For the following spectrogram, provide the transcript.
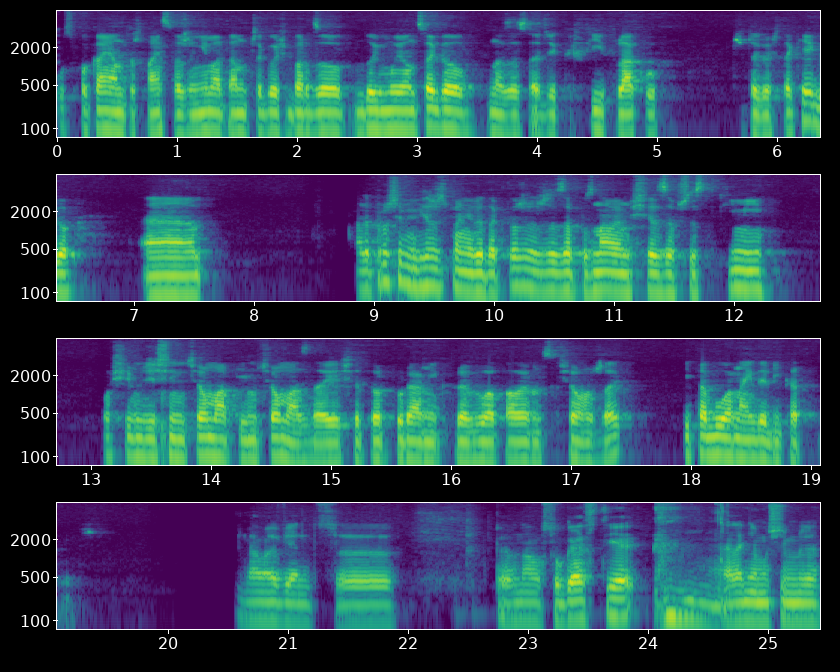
uspokajam też Państwa, że nie ma tam czegoś bardzo dojmującego na zasadzie krwi, flaków czy czegoś takiego. E, ale proszę mi wierzyć, Panie redaktorze, że zapoznałem się ze wszystkimi 85, zdaje się, torturami, które wyłapałem z książek i ta była najdelikatniejsza. Mamy więc e, pewną sugestię, ale nie musimy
